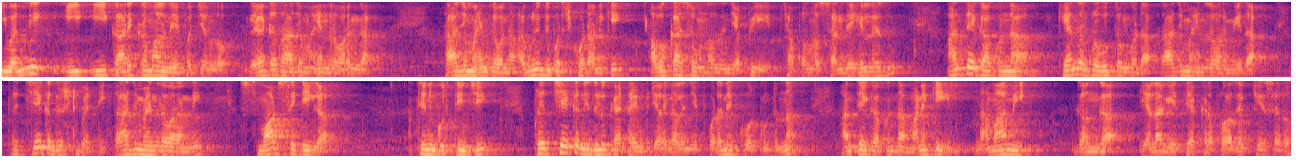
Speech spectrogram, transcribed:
ఇవన్నీ ఈ ఈ కార్యక్రమాల నేపథ్యంలో గ్రేటర్ రాజమహేంద్రవరంగా రాజమహేంద్రవరం అభివృద్ధి పరుచుకోవడానికి అవకాశం ఉన్నదని చెప్పి చెప్పడంలో సందేహం లేదు. అంతేకాకుండా కేంద్ర ప్రభుత్వం కూడా రాజమహేంద్రవరం మీద ప్రత్యేక దృష్టి పెట్టి రాజమహేంద్రవరాన్ని స్మార్ట్ సిటీగా దీన్ని గుర్తించి ప్రత్యేక నిధులు కేటాయింపు జరగాలని చెప్పి కూడా నేను కోరుకుంటున్నా. అంతేకాకుండా మనకి నమామి గంగా ఎలాగైతే అక్కడ ప్రాజెక్ట్ చేశారో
